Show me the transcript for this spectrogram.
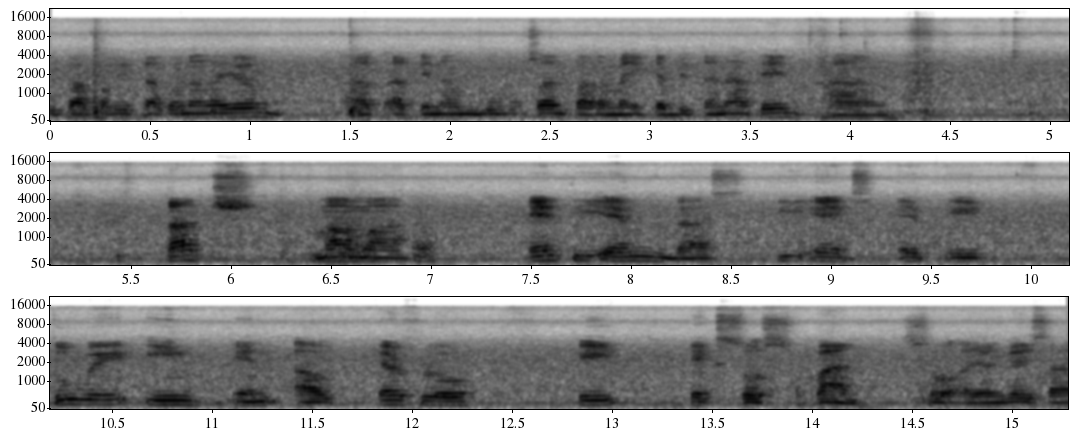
ipapakita ko na ngayon at atin ang bubuksan para maikabit na natin ang Touch Mama NTM-EX-F8 two-way in and out airflow 8 exhaust fan. So ayan guys ha,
